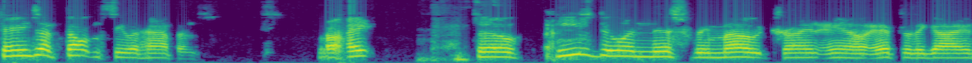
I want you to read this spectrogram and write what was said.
Change that felt and see what happens. Right? So he's doing this remote trying, you know, after the guy,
